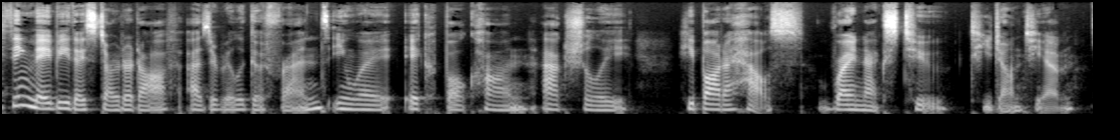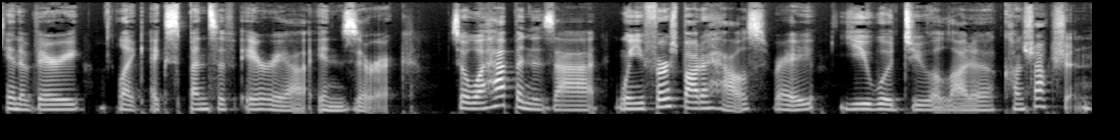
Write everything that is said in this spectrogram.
think maybe they started off as a really good friends. 因为 Iqbal Khan actually he bought a house right next to Tidjane Thiam in a very like expensive area in Zurich. So what happened is that when you first bought a house, right, you would do a lot of construction,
